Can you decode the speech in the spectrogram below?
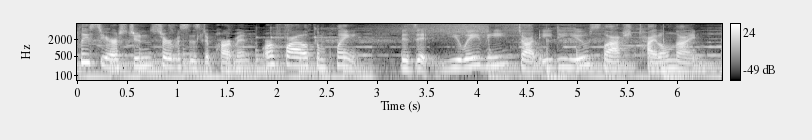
please see our Student Services Department or file a complaint. Visit uav.edu slash Title IX.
